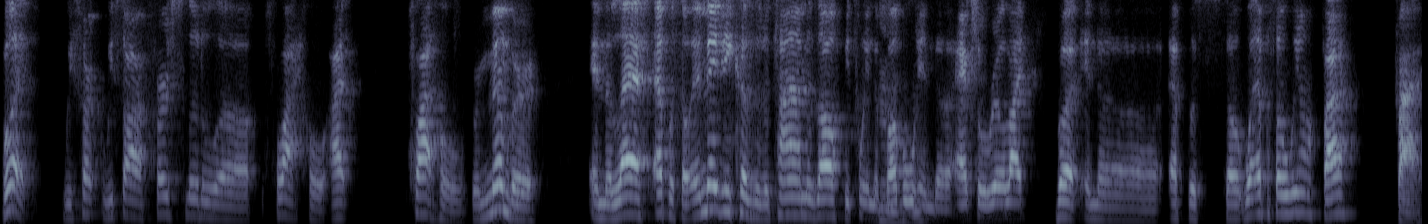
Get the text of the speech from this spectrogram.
but we fir- we saw our first little uh, plot hole. I plot hole. Remember, in the last episode, and maybe because of the time is off between the bubble Mhm. and the actual real life, but in the episode, what episode we on? Five. five.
